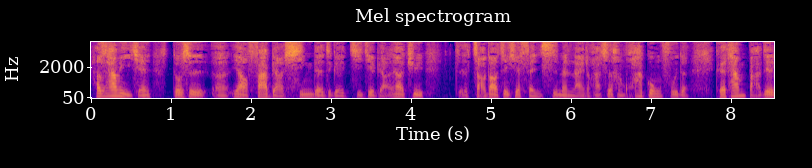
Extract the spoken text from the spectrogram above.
他说他们以前都是呃要发表新的这个机械表，要去。找到这些粉丝们来的话是很花功夫的，可是他们把这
